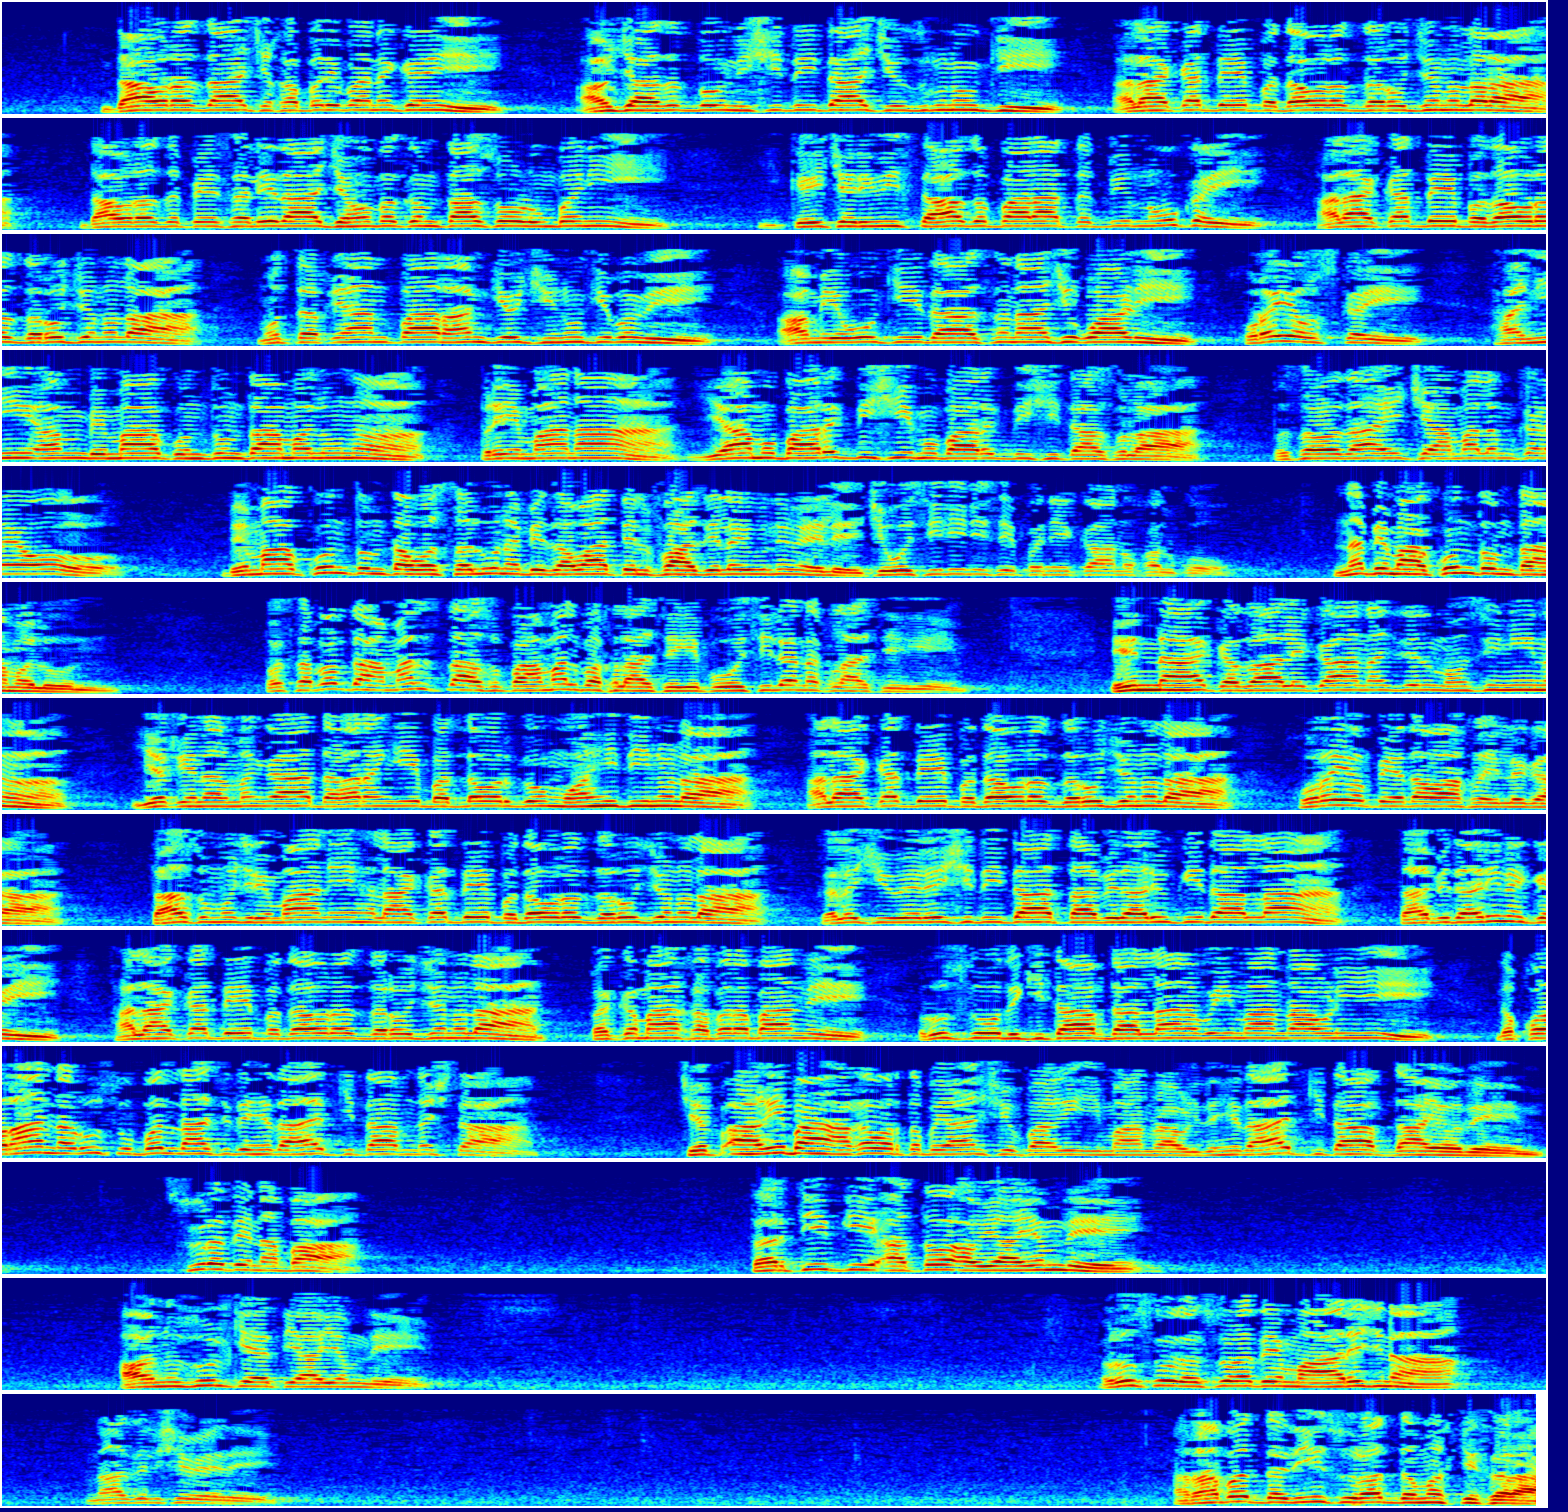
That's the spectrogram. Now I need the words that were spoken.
دا ورځ دا چې خبرې باندې کوي او اجازه به نشي دی دا چې زرونو کی علاقه دې په دا ورځ دروژن لرا دا ورځ په فیصله لا جمع بکم تاسو لومبني کی چری وی تاسو لپاره تدبیر نو کوي علاقه دې په دا ورځ دروژن لرا متقیان پار هم کیو جنو کی بوي ام یو کی دا سنا چې غواړي خوري اوس کوي هنی ام بما کنتم تعملون پریمانا یا مبارک دی شي مبارک دی شي تاسو لا پس دای چې عملم کړو بما کنتم توسلون بذوات الفاضله ونه ویلې چې وسیلې نشي په نیکانو خلکو نه بما کنتم تعملون په سبب د عمل تاسو په عمل بخلاصيږي په وسیله نه خلاصيږي ان كذلك نجل المحسنين یقینا منګه د غرنګي بدل ورګو موحدین لا علاقه دې په دا ورځ درو جنو لا خوري پیدا واخلې لګا تاسو مجرمان هلاکت دې په دور زرو جنو لا کله چې ویلې شي دا تابعداریو کې دا الله تابعداري نه کوي هلاکت دې په دور زرو جنو لا په کما خبره باندې رسو د کتاب د الله نه ایمان راوړي د قران نه رسو بل داسې د هدایت کتاب نشته چې هغه به هغه ورته بیان شي باغی ایمان راوړي د هدایت کتاب دا یو دی سورته نبا ترتیب کې اته او یایم دی او نزول کې اتیایم دی رسو د سورته معارج نه نازل شوه دی ربط د دې صورت د مخ کې سره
